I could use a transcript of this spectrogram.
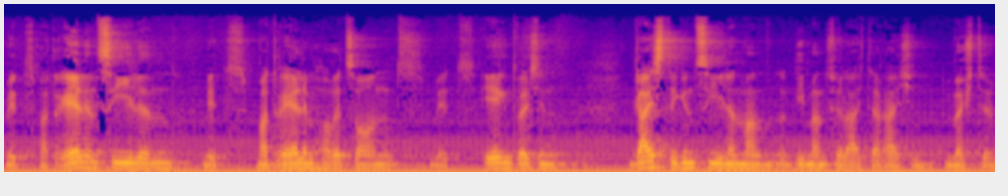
Mit materiellen Zielen, mit materiellem Horizont, mit irgendwelchen geistigen Zielen, die man vielleicht erreichen möchte,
